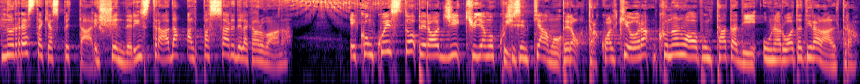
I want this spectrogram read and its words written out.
non resta che aspettare e scendere in strada al passare della carovana. E con questo per oggi chiudiamo qui. Ci sentiamo però tra qualche ora con una nuova puntata di Una ruota tira l'altra.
